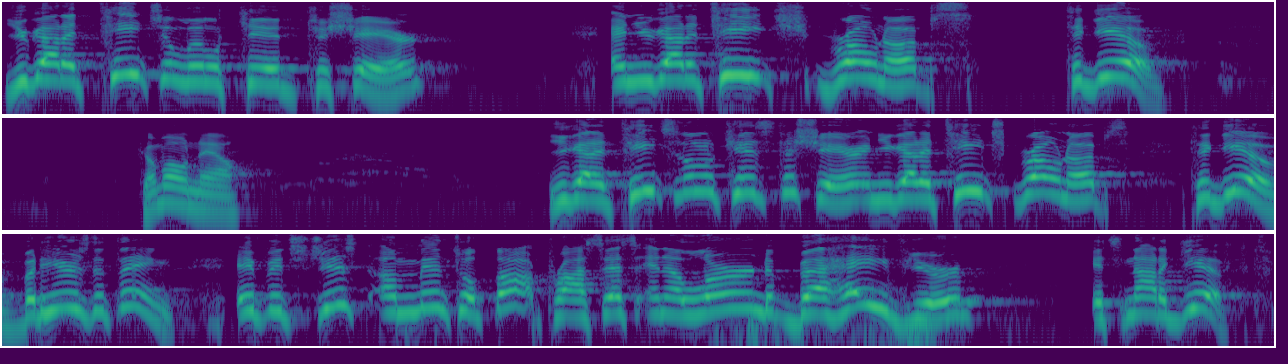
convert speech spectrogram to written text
You got to teach a little kid to share and you got to teach grown-ups to give. Come on now. You got to teach little kids to share and you got to teach grown-ups to give. But here's the thing. If it's just a mental thought process and a learned behavior, it's not a gift.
